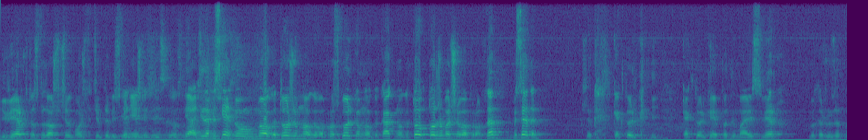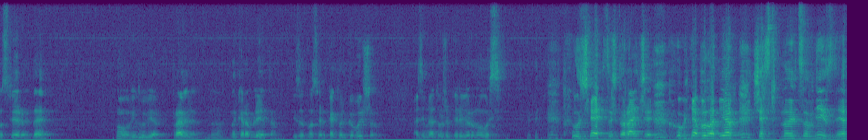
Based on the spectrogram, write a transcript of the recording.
и вверх, кто сказал, что человек может идти до бесконечности. Я не сказал, что- Не, до бесконечности, ну много, тоже много. Вопрос, сколько много, как много, то, тоже большой вопрос, да? Беседа. Что как, как только, как только я поднимаюсь вверх, выхожу из атмосферы, да? Ну, иду вверх, правильно? Да. На корабле там, из атмосферы. Как только вышел, а Земля-то уже перевернулась. Получается, что раньше у меня было вверх, сейчас становится вниз, нет?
